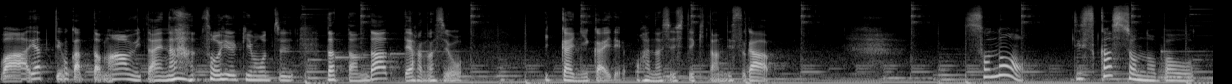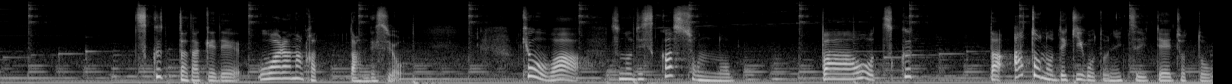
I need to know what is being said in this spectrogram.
わあやってよかったなみたいな そういう気持ちだったんだって話を1回2回でお話ししてきたんですがそのディスカッションの場を作っただけで終わらなかったんですよ。今日はそのディスカッションの場を作った後の出来事についてちょっと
